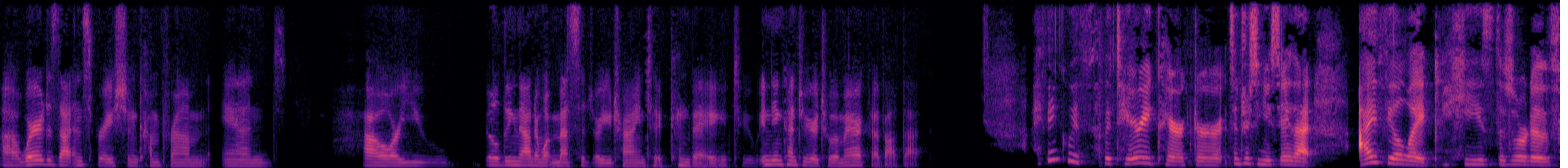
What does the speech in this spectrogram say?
Uh, where does that inspiration come from, and how are you building that, and what message are you trying to convey to Indian country or to America about that? I think with the Terry character, it's interesting you say that. I feel like he's the sort of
